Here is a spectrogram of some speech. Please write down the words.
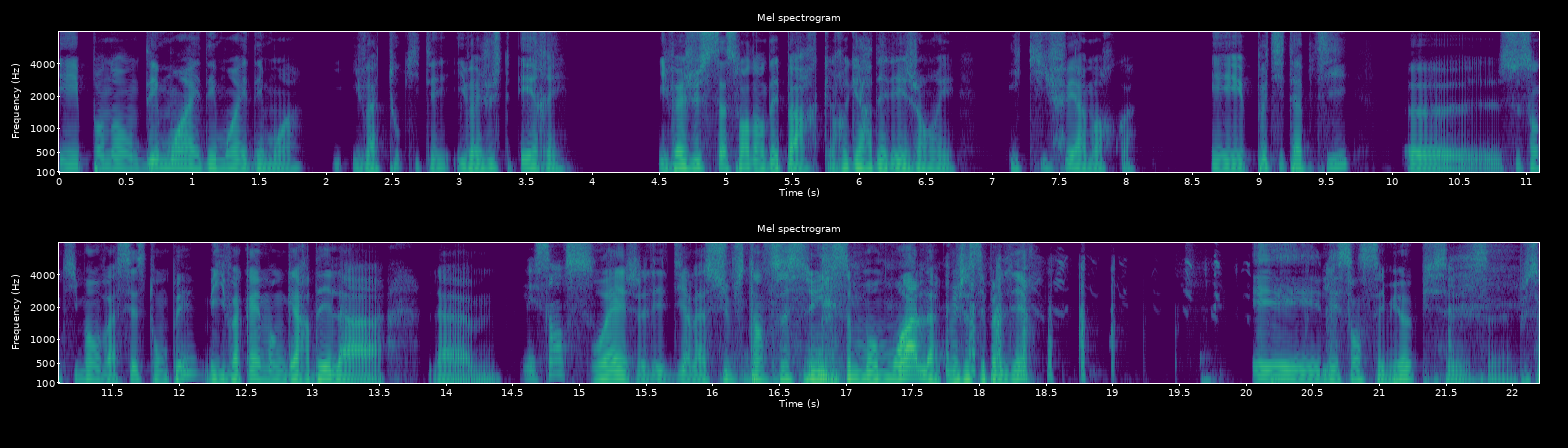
Et pendant des mois et des mois et des mois, il- il va tout quitter, il va juste errer. Il va juste s'asseoir dans des parcs, regarder les gens et, et kiffer à mort. quoi. Et petit à petit, euh, ce sentiment va s'estomper, mais il va quand même en garder la, la L'essence. ouais, j'allais dire la substance moelle, mais je sais pas le dire. Et l'essence, c'est mieux. Puis c'est, c'est- en plus,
